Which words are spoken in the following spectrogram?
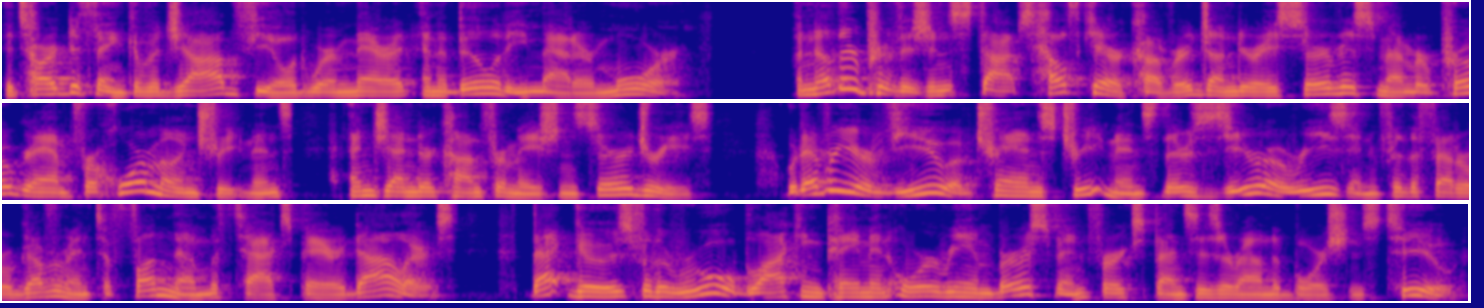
It's hard to think of a job field where merit and ability matter more. Another provision stops healthcare coverage under a service member program for hormone treatments and gender confirmation surgeries. Whatever your view of trans treatments, there's zero reason for the federal government to fund them with taxpayer dollars. That goes for the rule blocking payment or reimbursement for expenses around abortions, too.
